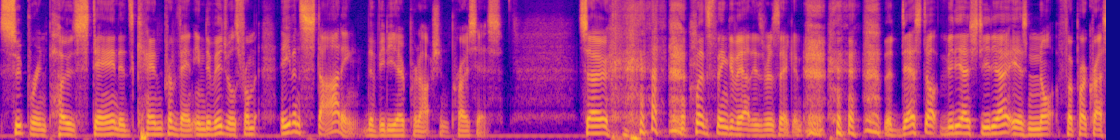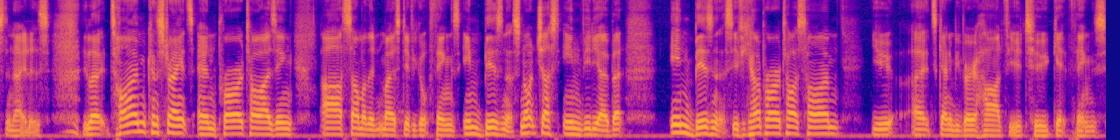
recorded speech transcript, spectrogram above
superimposed standards can prevent individuals from even starting the video production process. So let's think about this for a second. the desktop video studio is not for procrastinators. Know, time constraints and prioritizing are some of the most difficult things in business, not just in video, but in business. If you can't prioritize time, you uh, it's going to be very hard for you to get things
